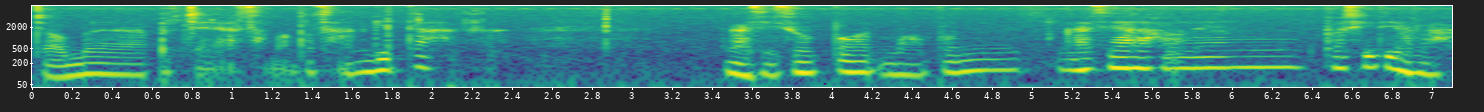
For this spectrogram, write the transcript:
Coba percaya sama pasangan kita. Ngasih support maupun ngasih hal-hal yang positif lah.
